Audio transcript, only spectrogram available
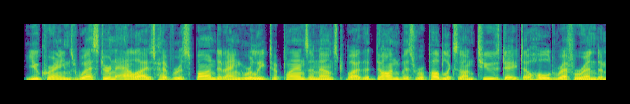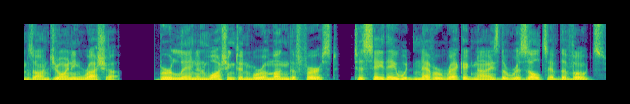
Ukraine's Western allies have responded angrily to plans announced by the Donbas republics on Tuesday to hold referendums on joining Russia. Berlin and Washington were among the first to say they would never recognize the results of the votes.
